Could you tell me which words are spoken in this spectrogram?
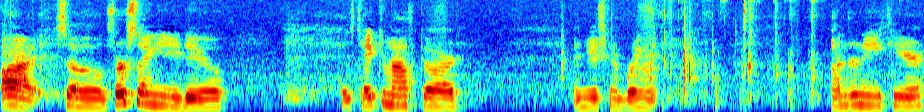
Alright, so the first thing you do is take your mouth guard and you're just going to bring it underneath here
